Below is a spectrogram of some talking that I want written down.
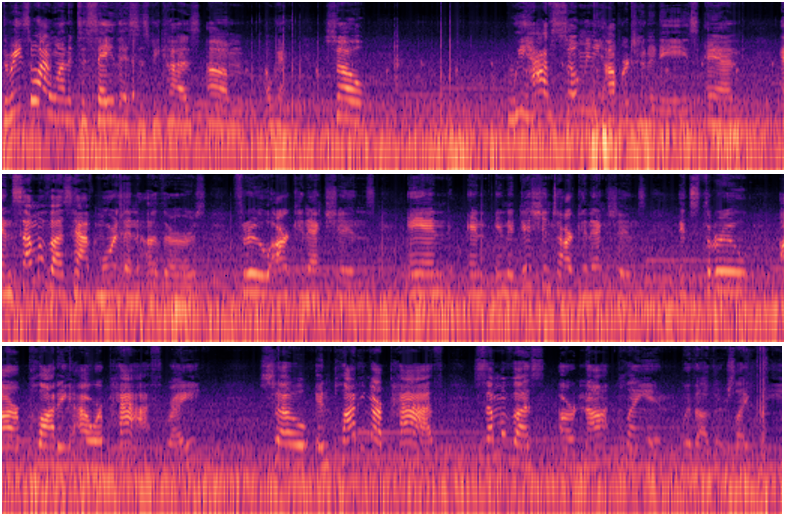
the reason why I wanted to say this is because, um, okay, so we have so many opportunities, and and some of us have more than others through our connections, and and in addition to our connections, it's through our plotting our path, right? So, in plotting our path, some of us are not playing with others. Like we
